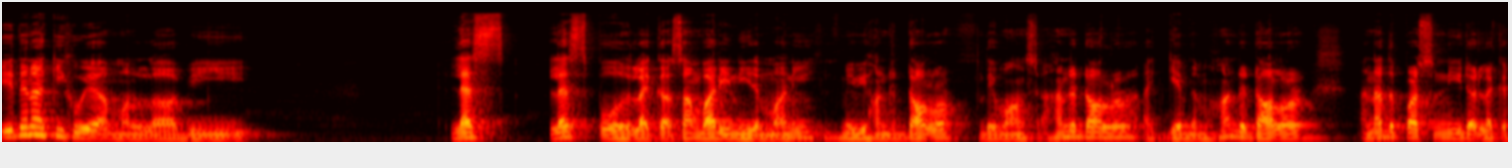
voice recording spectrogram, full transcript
ਇਹਦੇ ਨਾਲ ਕੀ ਹੋਇਆ? ਮੰਨ ਲਾ ਵੀ let's let's suppose like uh, somebody needed money maybe hundred dollar they want a hundred dollar i give them hundred dollar another person needed like a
